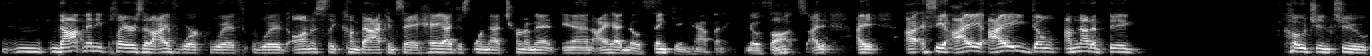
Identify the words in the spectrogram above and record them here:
not many players that I've worked with would honestly come back and say, "Hey, I just won that tournament and I had no thinking happening, no mm-hmm. thoughts." Mm-hmm. I, I, I see. I, I don't. I'm not a big coach into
